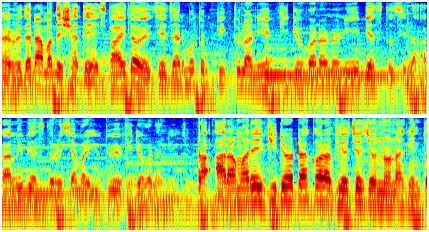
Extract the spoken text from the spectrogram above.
ভাই ব্রাদার আমাদের সাথে আইছে। ভাই দাও যে যার মতন পিক তোলা নিয়ে ভিডিও বানানো নিয়ে ব্যস্ত ছিল আর আমি ব্যস্ত রয়েছি আমার ইউটিউবে ভিডিও বানানোর জন্য। আর আমার এই ভিডিওটা করা ভিউচের জন্য না কিন্তু।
